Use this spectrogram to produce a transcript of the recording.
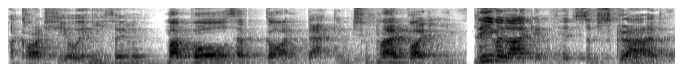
I can't feel anything. My balls have gone back into my body. Leave a like and hit subscribe.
